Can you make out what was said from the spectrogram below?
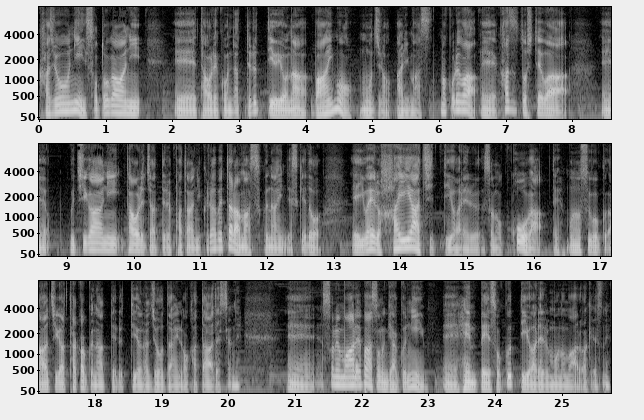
過剰に外側に、えー、倒れ込んじゃってるっていうような場合ももちろんあります。まあ、これは、えー、数としては、えー、内側に倒れちゃってるパターンに比べたらまあ少ないんですけど、えいわゆるハイアーチって言われるその甲が、ね、ものすごくアーチが高くなってるっていうような状態の方ですよね。えそれもあればその逆に、え扁平足って言われるものもあるわけですね。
